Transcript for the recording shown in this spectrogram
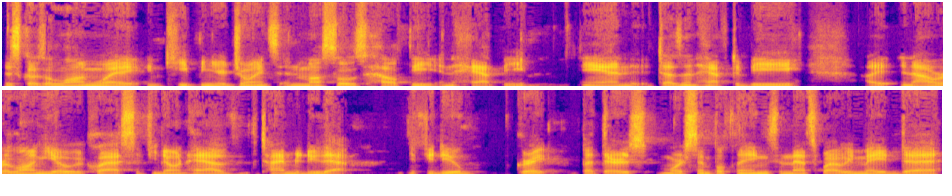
This goes a long way in keeping your joints and muscles healthy and happy. And it doesn't have to be a, an hour long yoga class if you don't have the time to do that. If you do, great. But there's more simple things. And that's why we made the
